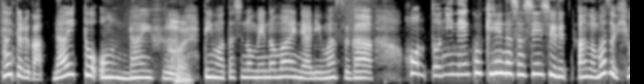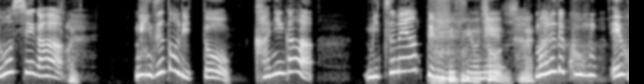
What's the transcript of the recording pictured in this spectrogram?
タイトルがライトオンライフ、はい、で今私の目の前にありますが本当にねこう綺麗な写真集であのまず表紙が、水鳥とカニが見つめ合ってるんですよね。そうですね。まるでこう絵本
